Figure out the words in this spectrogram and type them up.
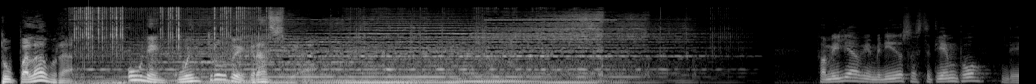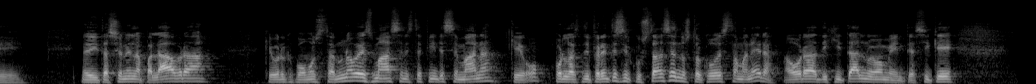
Tu palabra, un encuentro de gracia. Familia, bienvenidos a este tiempo de meditación en la palabra. Qué bueno que podamos estar una vez más en este fin de semana, que oh, por las diferentes circunstancias nos tocó de esta manera, ahora digital nuevamente. Así que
